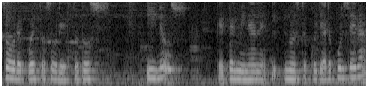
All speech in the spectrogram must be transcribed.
sobrepuesto sobre estos dos hilos que terminan nuestro collar de pulsera,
